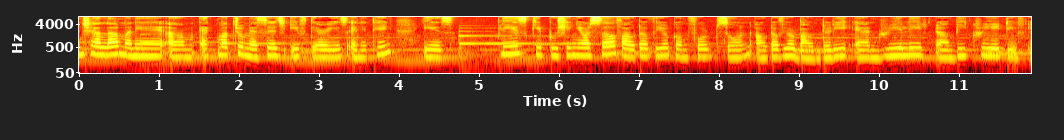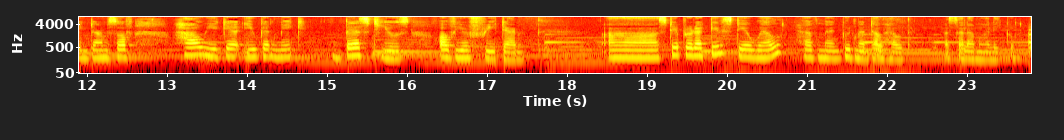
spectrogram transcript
ইনশাল্লাহ মানে একমাত্র message if there is anything is please keep pushing yourself out of your comfort zone out of your boundary and really be creative in terms of how you can you can make best use of your free time stay productive stay well have good mental health. Assalamu alaikum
